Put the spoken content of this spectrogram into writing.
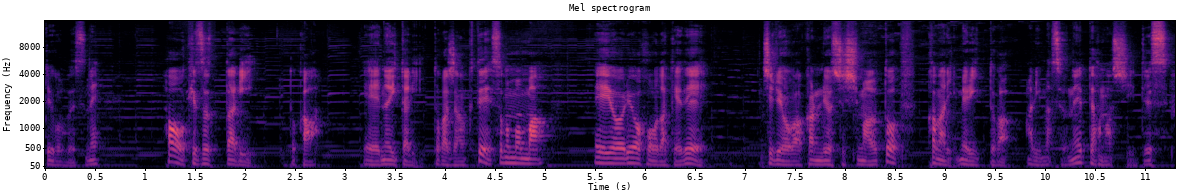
ていうことですね。歯を削ったりとか、えー、抜いたりとかじゃなくて、そのまま栄養療法だけで治療が完了してしまうと、かなりメリットがありますよねって話です。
